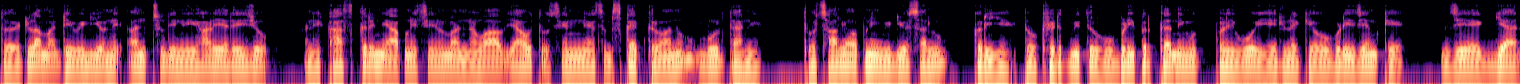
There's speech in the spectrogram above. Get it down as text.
તો એટલા માટે વિડીયોને અંત સુધી નિહાળી રહીજો અને ખાસ કરીને આપણી ચેનલમાં નવા આવ્યા હો તો ચેનલને સબસ્ક્રાઈબ કરવાનું ભૂલતા નહીં. તો ચાલો આપણે વીડિયો ચાલુ કરીએ. તો ખેડૂત મિત્રો ઉભળી પ્રકારની મગફળી હોય એટલે કે ઉભળી જેમ કે જે અગિયાર,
